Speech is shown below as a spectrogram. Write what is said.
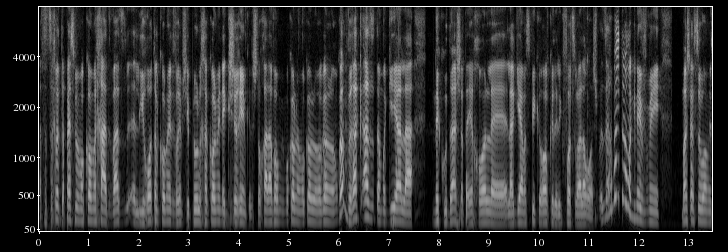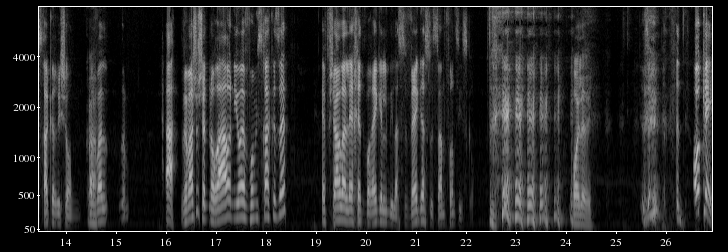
אז אתה צריך לטפס במקום אחד ואז לירות על כל מיני דברים שיפלו לך כל מיני גשרים כדי שתוכל לעבור ממקום למקום למקום למקום ורק אז אתה מגיע לנקודה שאתה יכול להגיע מספיק קרוב כדי לקפוץ לו על הראש וזה הרבה יותר מגניב ממה שעשו במשחק הראשון אבל אה, ומשהו שנורא אני אוהב במשחק הזה, אפשר ללכת ברגל מלאס וגאס לסן פרנסיסקו. ספוילרי. אוקיי,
